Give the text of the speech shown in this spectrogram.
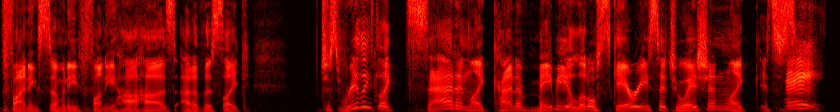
finding so many funny ha-has out of this like just really like sad and like kind of maybe a little scary situation. Like it's Hey,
